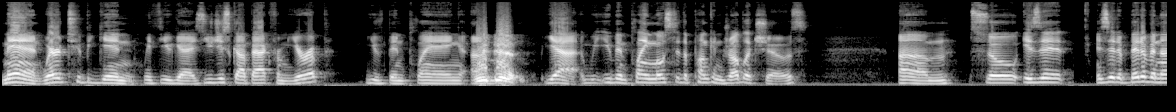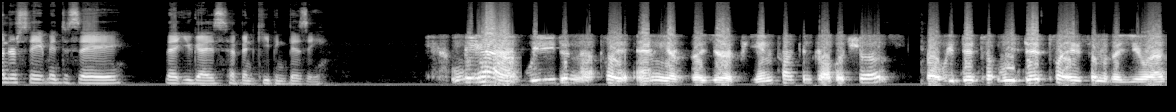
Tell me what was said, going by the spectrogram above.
man, where to begin with you guys? You just got back from Europe. You've been playing. Um, We did. Yeah, you've been playing most of the Punk in Drublic shows. Um, so is it is it a bit of an understatement to say that you guys have been keeping busy? We have. We did not play any of the European punk in Drublic shows, but we did. We did play some of the U.S.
